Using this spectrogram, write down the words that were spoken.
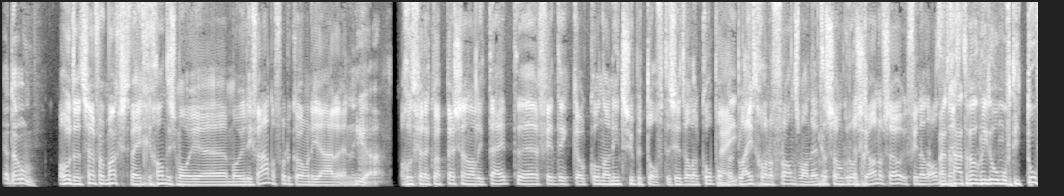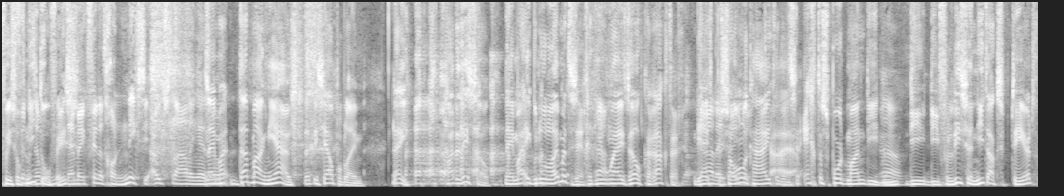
Ja, daarom. Maar goed, het zijn voor Max twee gigantisch mooie, eh, mooie rivalen voor de komende jaren. En, Ja. Maar goed, verder qua personaliteit eh, vind ik Ocon nou niet super tof. Er zit wel een kop op, Nee. maar het blijft gewoon een Fransman. Net als zo'n Grosjean of zo. Ik vind dat Maar altijd het echt- gaat er ook niet om of die tof is of niet het tof is. Nee, maar ik vind het gewoon niks. Die uitstraling en zo. Nee, maar dat maakt niet uit. Dat is jouw probleem. Nee, maar dat is zo. Nee, maar ik bedoel alleen maar te zeggen, die Ja. jongen heeft wel karakter. Die heeft nee, persoonlijkheid. en dat is een echte sportman die, Ja. die, die verliezen niet accepteert.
